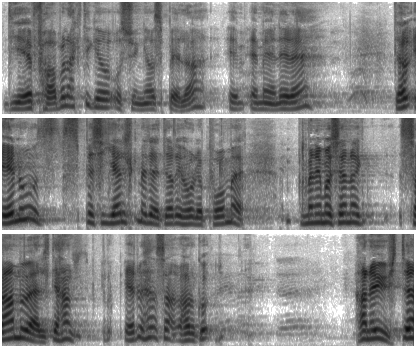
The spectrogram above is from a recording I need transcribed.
De er fabelaktige å synge og spille. Jeg, jeg mener det. Det er noe spesielt med det der de holder på med. Men jeg må si. Samuel han, Er du her, Samuel? Du han er ute.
